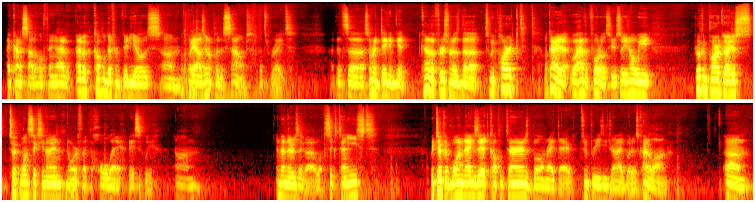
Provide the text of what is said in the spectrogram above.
I kind of saw the whole thing. I have I have a couple different videos. Um, oh yeah, I was gonna play the sound. That's right. That's uh. So I'm gonna dig and get kind of the first one is the so we parked. I'll kind of well I have the photos here. So you know we Brooklyn Park. I just took 169 north like the whole way basically. Um, and then there's like a what 610 east. We took a one exit, couple turns, boom, right there. Super easy drive, but it was kind of long. Um,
